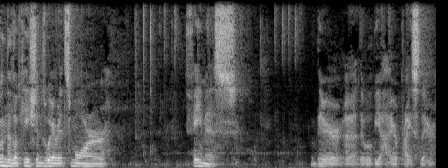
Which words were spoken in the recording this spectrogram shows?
So in the locations where it's more famous, there uh, there will be a higher price there.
